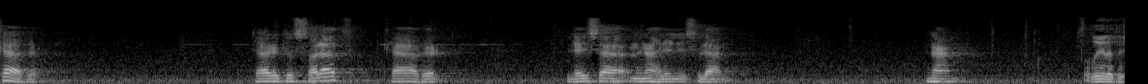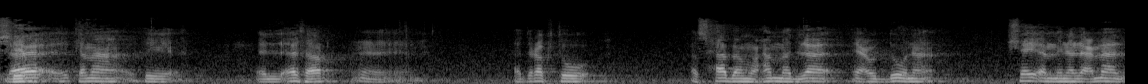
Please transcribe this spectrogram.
كافر. تارك الصلاة كافر ليس من أهل الإسلام. نعم. فضيلة الشيخ. كما في الأثر أدركت أصحاب محمد لا يعدون شيئا من الأعمال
